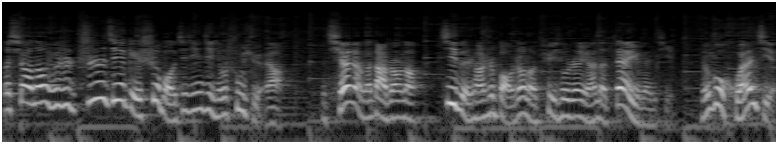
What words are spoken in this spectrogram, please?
那相当于是直接给社保基金进行输血呀。前两个大招呢，基本上是保证了退休人员的待遇问题，能够缓解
